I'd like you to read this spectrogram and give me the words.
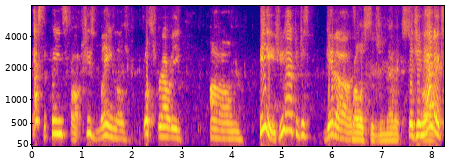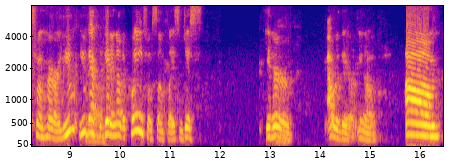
That's the queen's fault. She's laying those those rowdy um, bees. You have to just get a Well, it's the genetics. the genetics from her. You you got to get another queen from someplace and just get her out of there. You know. Um,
